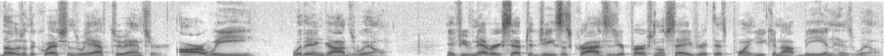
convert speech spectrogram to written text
Those are the questions we have to answer. Are we within God's will? If you've never accepted Jesus Christ as your personal Savior, at this point you cannot be in His will.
